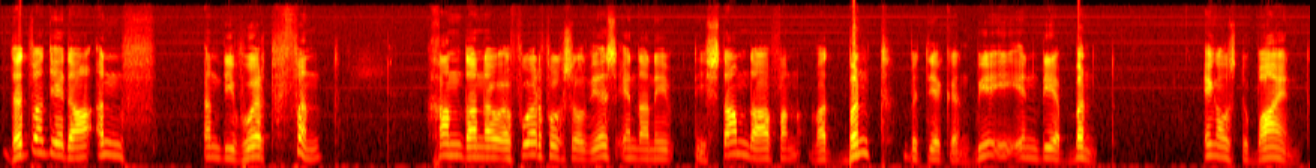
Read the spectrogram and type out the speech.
Dit wat jy daar in, in die woord vind, gaan dan nou een voorvoegsel wees en dan die, die stam daarvan wat bind beteken, B-I-N-D, bind, Engels to bind.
